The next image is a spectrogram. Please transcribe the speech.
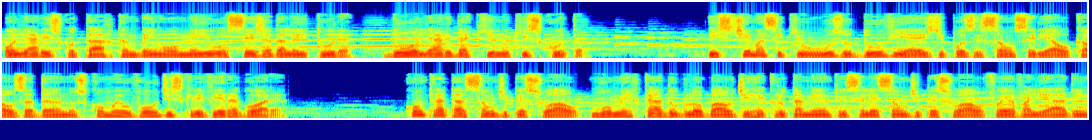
olhar e escutar também o meio ou seja da leitura, do olhar e daquilo que escuta. Estima-se que o uso do viés de posição serial causa danos como eu vou descrever agora. Contratação de pessoal, no mercado global de recrutamento e seleção de pessoal foi avaliado em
